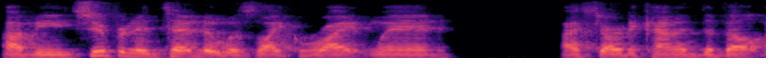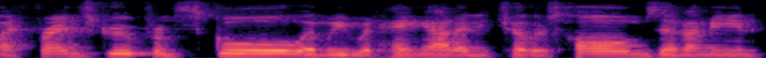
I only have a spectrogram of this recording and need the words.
I mean, Super Nintendo was like right when I started to kind of develop my friends group from school, and we would hang out at each other's homes. And I mean,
